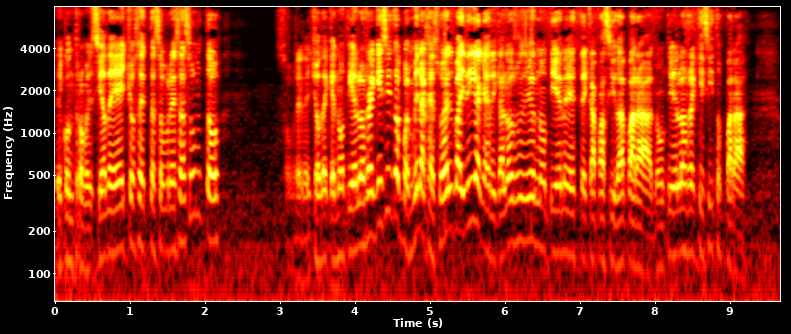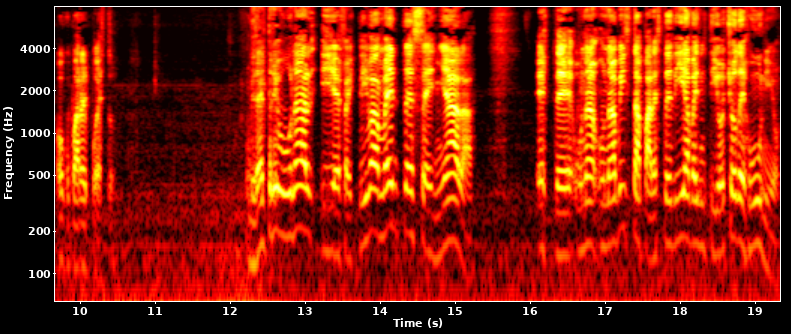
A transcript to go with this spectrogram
de controversia de hechos este sobre ese asunto sobre el hecho de que no tiene los requisitos, pues mira, resuelva y diga que Ricardo Rosselló no tiene este, capacidad para, no tiene los requisitos para ocupar el puesto. Mira el tribunal y efectivamente señala este, una, una vista para este día 28 de junio.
